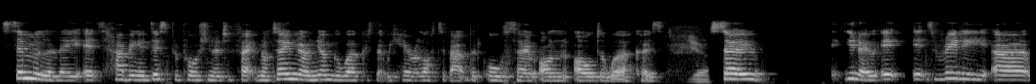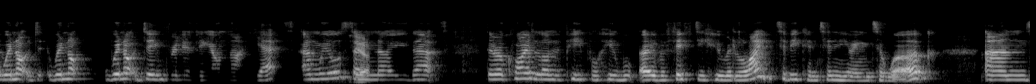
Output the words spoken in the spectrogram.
Similarly, it's having a disproportionate effect not only on younger workers that we hear a lot about, but also on older workers. Yeah. So, you know, it, it's really uh, we're not we're not we're not doing brilliantly on that yet, and we also know that there are quite a lot of people who over 50 who would like to be continuing to work And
